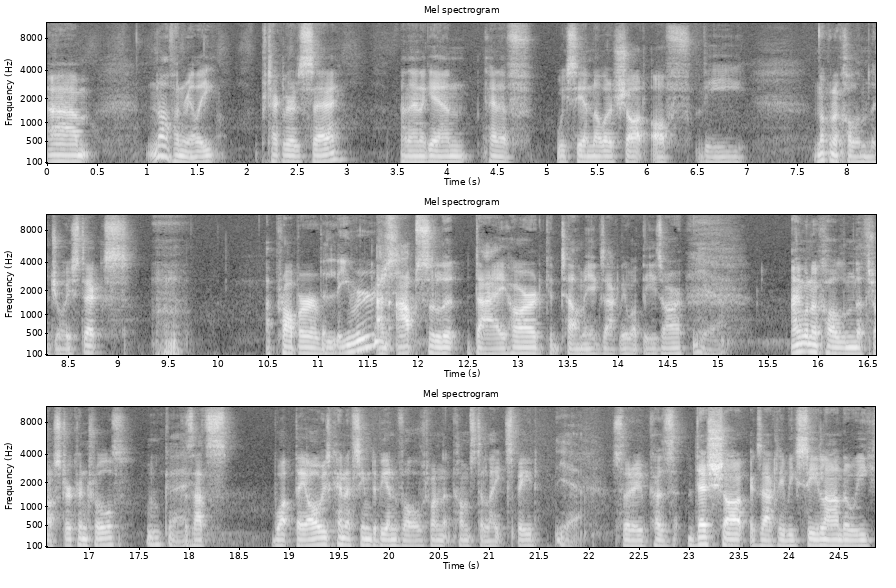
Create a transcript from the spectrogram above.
Um, nothing really particular to say. And then again, kind of, we see another shot of the. I'm not going to call them the joysticks. A proper the levers. an absolute diehard could tell me exactly what these are. yeah. I'm going to call them the thruster controls Okay. because that's what they always kind of seem to be involved when it comes to light speed. Yeah. So because this shot exactly, we see Lando, we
